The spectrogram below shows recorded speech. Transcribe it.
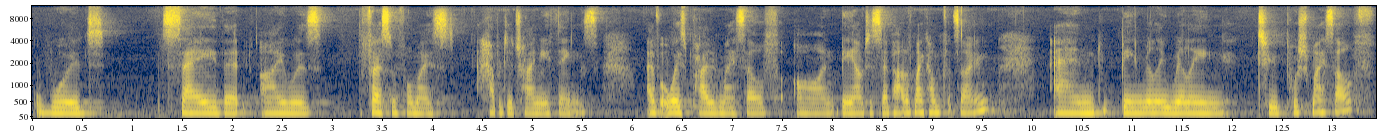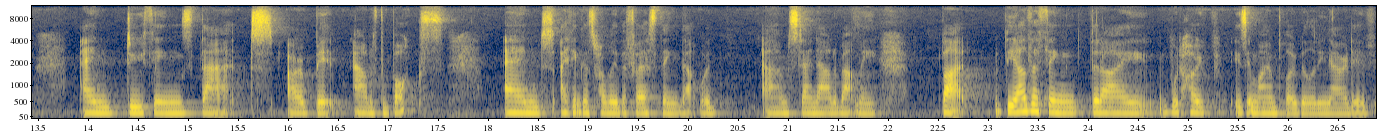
would say that I was first and foremost happy to try new things. I've always prided myself on being able to step out of my comfort zone and being really willing to push myself and do things that are a bit out of the box. And I think that's probably the first thing that would um, stand out about me. But the other thing that I would hope is in my employability narrative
